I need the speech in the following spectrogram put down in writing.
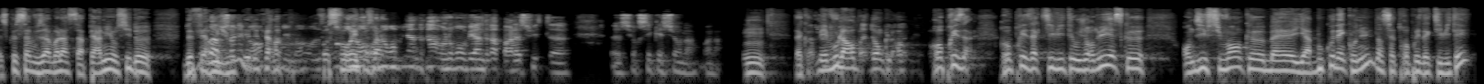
Est-ce que ça vous a, voilà, ça a permis aussi de, de faire oui, absolument, de faire phosphorer on, tout ça on, reviendra, on reviendra par la suite euh, euh, sur ces questions-là. Voilà. Mmh, d'accord. Mais vous, la, donc, reprise, reprise d'activité aujourd'hui, est-ce que on dit souvent que ben, y a beaucoup d'inconnus dans cette reprise d'activité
